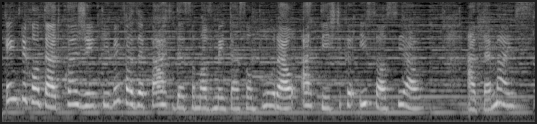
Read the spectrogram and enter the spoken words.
Entre em contato com a gente e vem fazer parte dessa movimentação plural, artística e social. Até mais!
